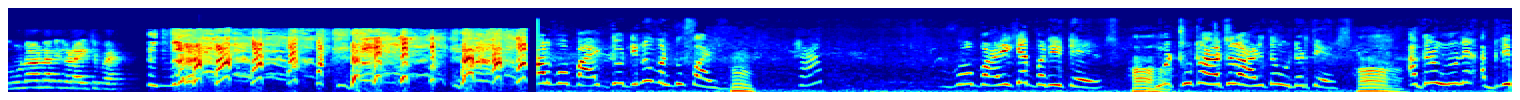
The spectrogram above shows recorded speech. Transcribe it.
तू ना ना लड़ाई च पै और वो बाइक जो थी ना वन टू फाइव है वो बाइक है बड़ी तेज हाँ, हाँ। मिट्टू उठा चला रहे थे उधर तेज हाँ अगर उन्होंने अग्री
